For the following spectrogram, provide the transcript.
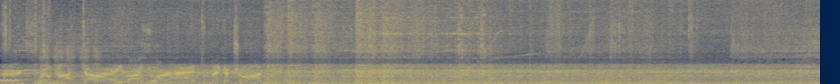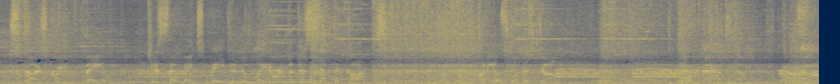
Earth will not die by your hand, Megatron. Starscream failed. Guess that makes me the new leader of the Decepticons. Anybody else want this job? Everyone's done.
